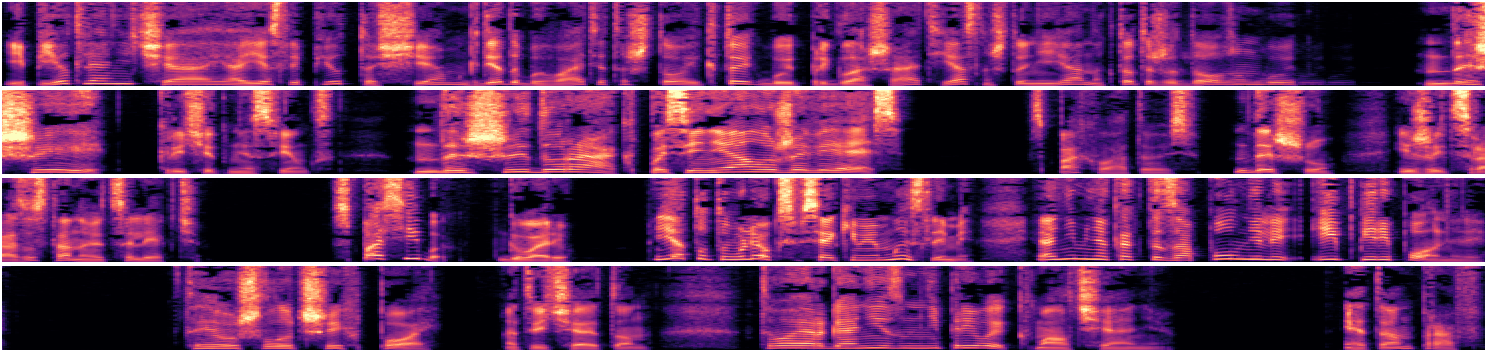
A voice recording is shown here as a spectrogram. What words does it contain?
И пьют ли они чай, а если пьют, то с чем, где добывать это что, и кто их будет приглашать, ясно, что не я, но кто-то же должен будет... «Дыши!» — кричит мне сфинкс. «Дыши, дурак! Посинял уже весь!» Спохватываюсь, дышу, и жить сразу становится легче. «Спасибо», — говорю. «Я тут увлекся всякими мыслями, и они меня как-то заполнили и переполнили». «Ты уж лучше их пой», — отвечает он. «Твой организм не привык к молчанию». Это он прав.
